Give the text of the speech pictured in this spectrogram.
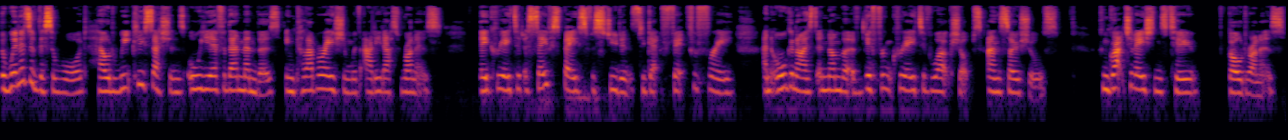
The winners of this award held weekly sessions all year for their members in collaboration with Adidas Runners. They created a safe space for students to get fit for free and organised a number of different creative workshops and socials. Congratulations to Gold Runners.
